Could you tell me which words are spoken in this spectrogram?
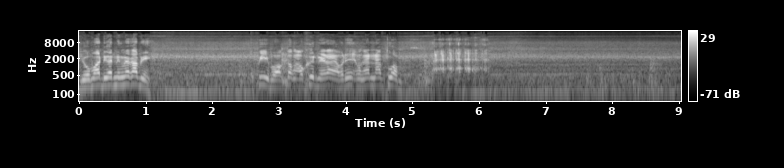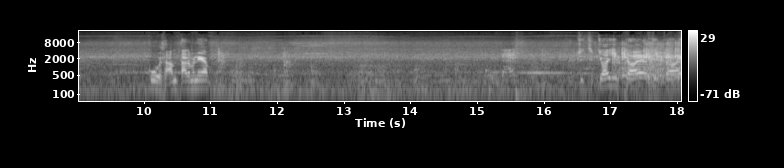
อยู่มาเดือนหนึ่งแล้วครับนี่ พี่บอกต้องเอาขึ้นให้ได้วันนี้ไม่งั้นน้ำท่วม กู้สามตันวันนี้ครับ จิจิจอยจิจ้อยจิจ้อย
